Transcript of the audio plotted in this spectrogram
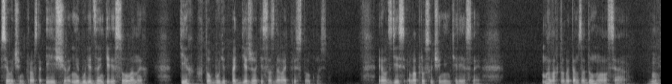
все очень просто. И еще не будет заинтересованных тех, кто будет поддерживать и создавать преступность. И вот здесь вопрос очень интересный. Мало кто об этом задумывался ну,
